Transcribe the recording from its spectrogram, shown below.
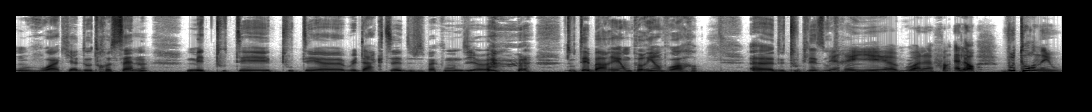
on voit qu'il y a d'autres scènes mais tout est tout est redacted je sais pas comment on dit tout est barré on peut rien voir de toutes les autres c'est rayé à la fin. Alors vous tournez où?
